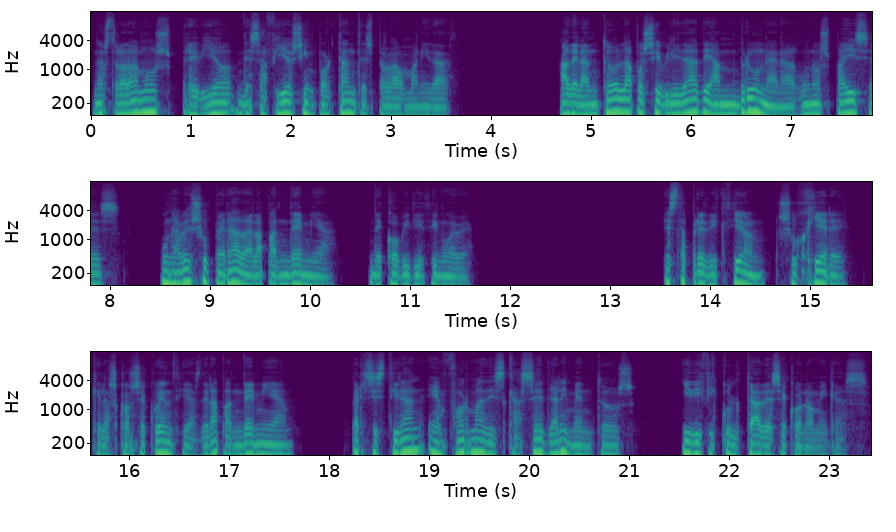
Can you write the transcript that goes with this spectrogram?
Nostradamus previó desafíos importantes para la humanidad. Adelantó la posibilidad de hambruna en algunos países una vez superada la pandemia de COVID-19 esta predicción sugiere que las consecuencias de la pandemia persistirán en forma de escasez de alimentos y dificultades económicas.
